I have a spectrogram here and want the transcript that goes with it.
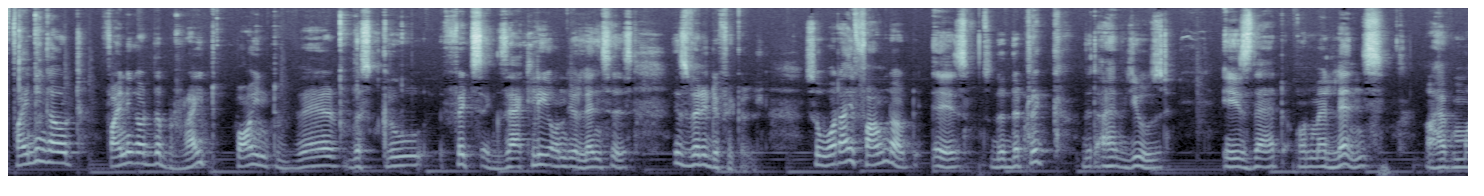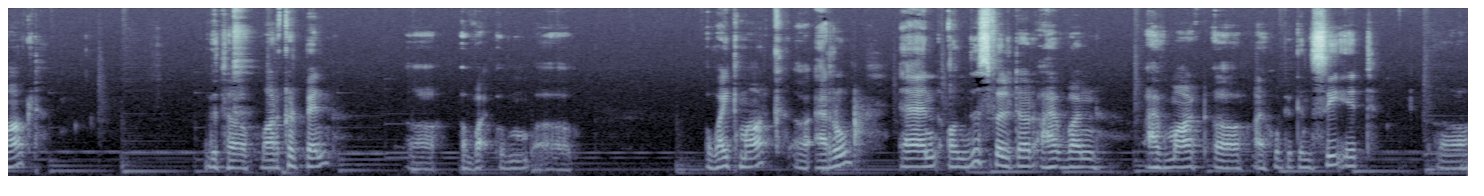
finding out finding out the right point where the screw fits exactly on your lenses is very difficult. So what i found out is so that the trick that i have used is that on my lens i have marked with a marker pen uh, a, um, uh, a, white mark uh, arrow and on this filter I have one I have marked uh, I hope you can see it uh,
